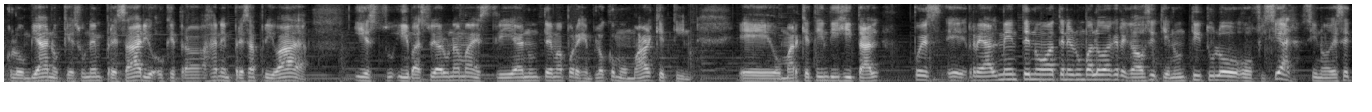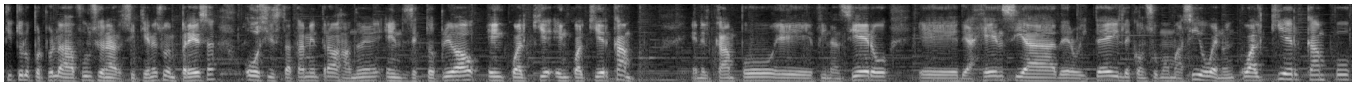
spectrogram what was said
Colombiano, que es un empresario o que trabaja en empresa privada y, y va a estudiar una maestría en un tema, por ejemplo, como marketing eh, o marketing digital, pues eh, realmente no va a tener un valor agregado si tiene un título oficial, sino ese título propio le va a funcionar si tiene su empresa o si está también trabajando en, el sector privado en cualquier, en cualquier campo en el campo eh, financiero, eh, de agencia, de retail, de consumo masivo, bueno, en cualquier campo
